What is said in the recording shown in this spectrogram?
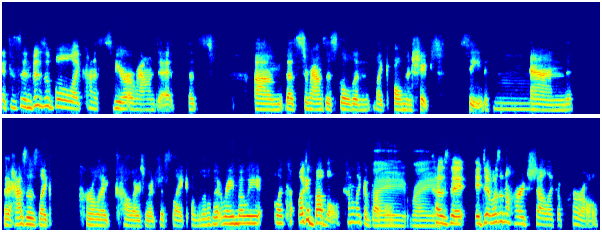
it's this invisible, like kind of sphere around it that's um, that surrounds this golden, like almond shaped seed. Mm. And but it has those like pearl like colors where it's just like a little bit rainbowy like like a bubble kind of like a bubble right right because it, it it wasn't a hard shell like a pearl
